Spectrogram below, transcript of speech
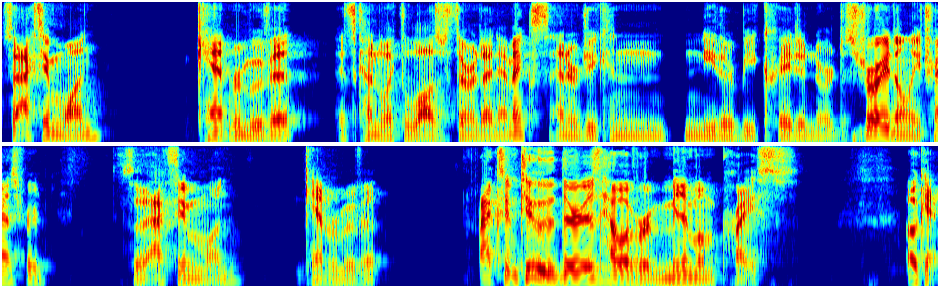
so axiom one, can't remove it. It's kind of like the laws of thermodynamics. Energy can neither be created nor destroyed, only transferred. So axiom one, can't remove it. Axiom two, there is, however, a minimum price. Okay.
